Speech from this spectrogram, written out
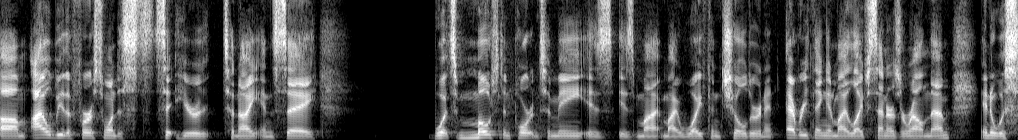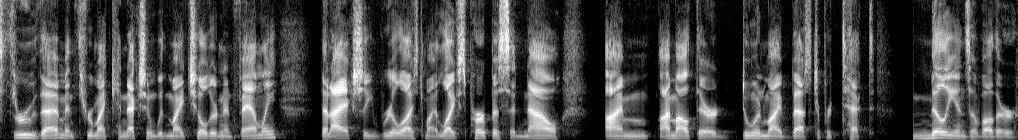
Um, I will be the first one to sit here tonight and say, what's most important to me is is my my wife and children, and everything in my life centers around them. And it was through them and through my connection with my children and family that I actually realized my life's purpose. And now I'm I'm out there doing my best to protect millions of other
